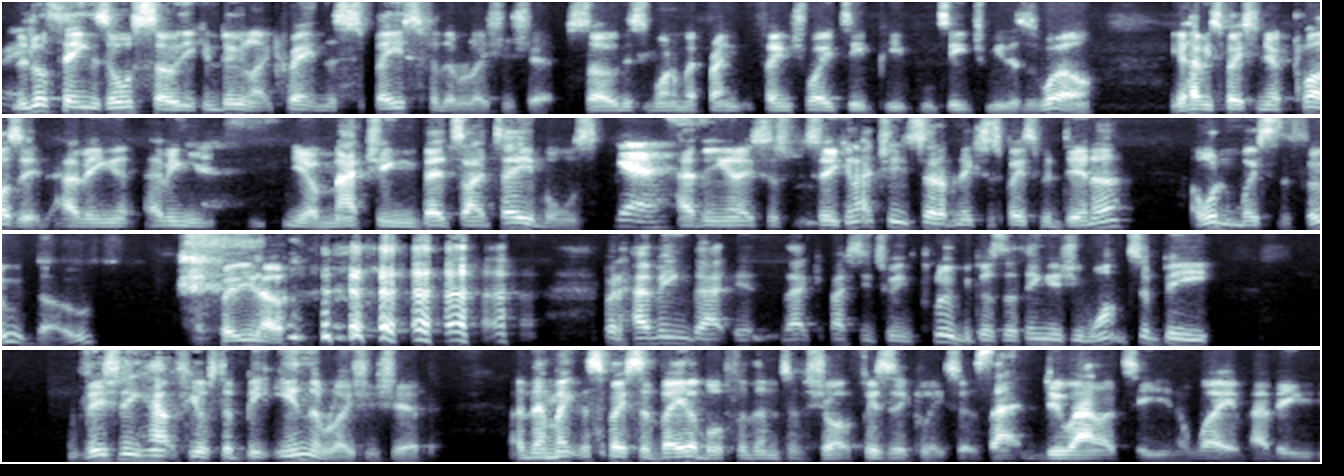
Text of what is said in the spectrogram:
Right. little things also you can do like creating the space for the relationship. So this is one of my feng, feng shui people teach me this as well you're having space in your closet, having having yes. you know matching bedside tables, yes, having an extra. So you can actually set up an extra space for dinner. I wouldn't waste the food though, but you know, but having that that capacity to include because the thing is, you want to be visioning how it feels to be in the relationship, and then make the space available for them to show up physically. So it's that duality in a way of having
